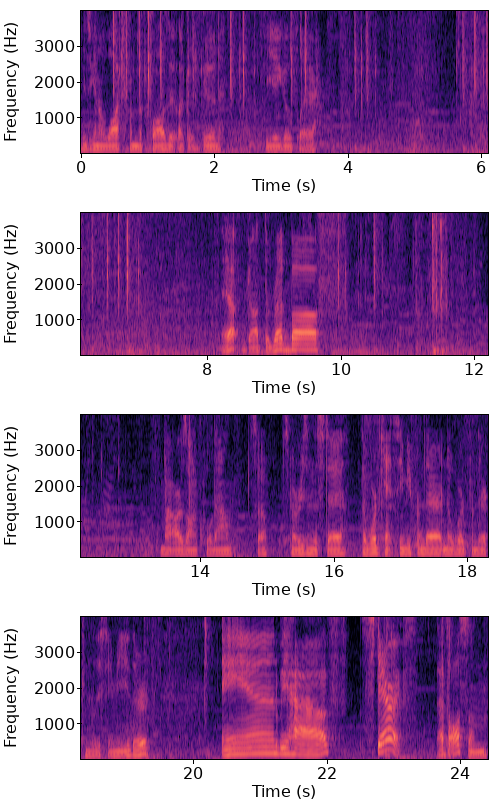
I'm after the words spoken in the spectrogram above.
He's going to watch from the closet like a good Viego player. Yep, got the red buff. My R's on cooldown, so there's no reason to stay. The ward can't see me from there. No ward from there can really see me either. And we have Sterak's. That's awesome.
